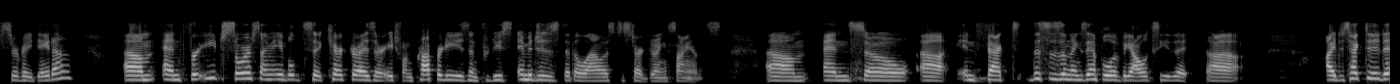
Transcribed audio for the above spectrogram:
survey data. Um, and for each source, I'm able to characterize their H1 properties and produce images that allow us to start doing science. Um, and so, uh, in fact, this is an example of a galaxy that uh, I detected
